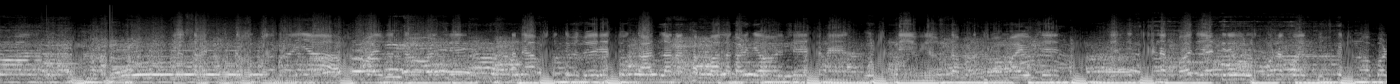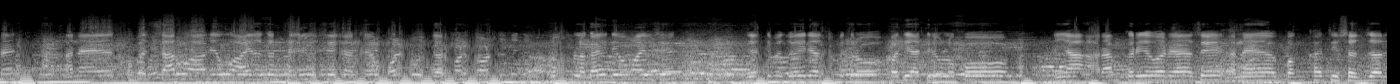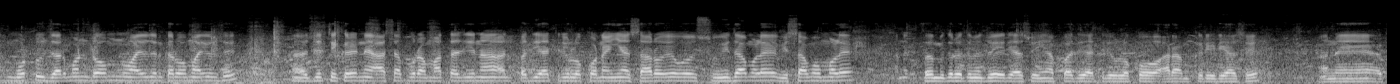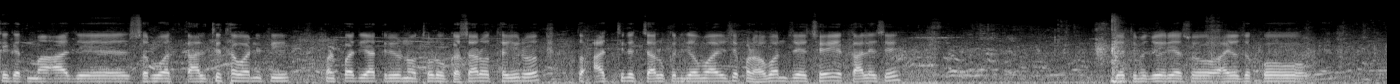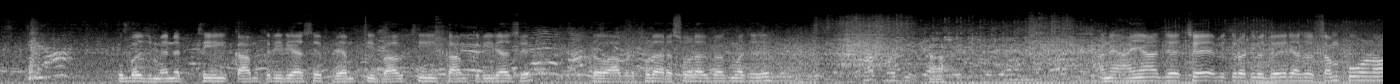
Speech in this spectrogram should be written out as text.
છે અને મોટું જર્મન વૃક્ષ લગાવી દેવામાં આવ્યું છે. જે તમે જોઈ રહ્યા છો મિત્રો, પદયાત્રીઓ લોકો અહીંયા આરામ કરી રહ્યા છે અને પંખાથી સજ્જર મોટું જર્મન ડોમનું આયોજન કરવામાં આવ્યું છે. જેથી કરીને આશાપુરા માતાજીના પદયાત્રી લોકોને અહીંયા સારો એવો સુવિધા મળે, વિસામો મળે. અને મિત્રો, તમે જોઈ રહ્યા છો, અહીંયા પદયાત્રીઓ લોકો આરામ કરી રહ્યા છે. અને હકીકતમાં આ જે શરૂઆત કાલથી થવાની હતી, પણ પદયાત્રીઓનો થોડો ઘસારો થઈ રહ્યો, તો આજથી જ ચાલુ કરી દેવામાં આવ્યું છે. પણ હવન જે છે એ કાલે છે. જે તમે જોઈ રહ્યા છો, આયોજકો ખૂબ જ મહેનતથી કામ કરી રહ્યા છે, પ્રેમથી, ભાવથી કામ કરી રહ્યા છે. તો આપણે થોડા રસોડા વિભાગમાં જઈએ. અને અહીંયા જે છે, મિત્રો, તમે જોઈ રહ્યા છો, સંપૂર્ણ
